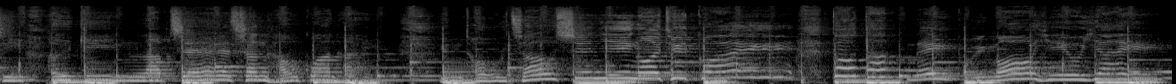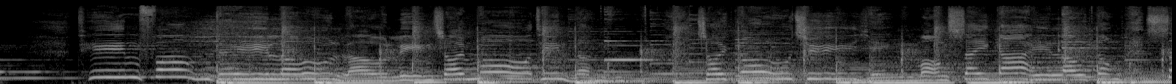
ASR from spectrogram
去建立这亲口关系。沿途就算意外脱轨，多得你陪我摇曳。天荒地老，流连在摩天轮。在高處凝望世界流動，失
